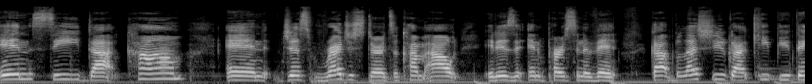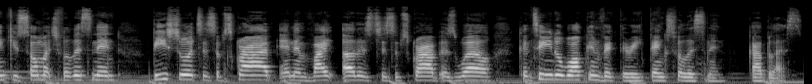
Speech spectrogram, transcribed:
www.revivalnightsnc.com and just register to come out. It is an in person event. God bless you. God keep you. Thank you so much for listening. Be sure to subscribe and invite others to subscribe as well. Continue to walk in victory. Thanks for listening. God bless.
